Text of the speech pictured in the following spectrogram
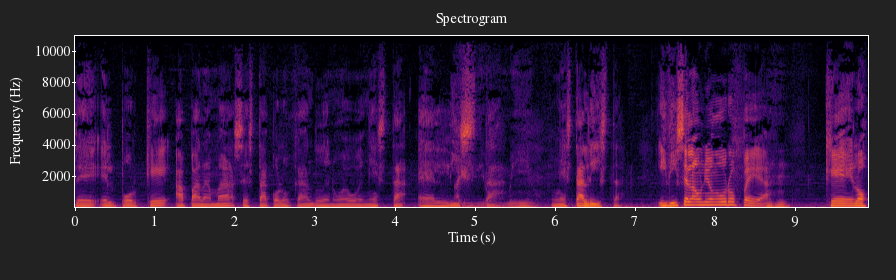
de el por qué a Panamá se está colocando de nuevo en esta eh, lista, en esta lista. Y dice la Unión Europea que los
